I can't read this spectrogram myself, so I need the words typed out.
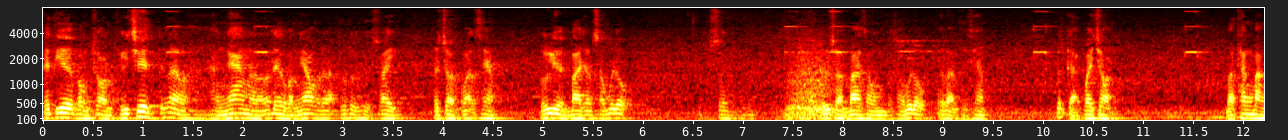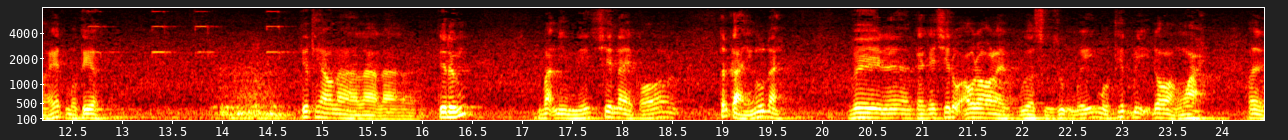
cái tia vòng tròn phía trên, tức là hàng ngang là nó đều bằng nhau đó tôi thử xoay nó tròn các bạn xem. Nối liền 360 độ. Xoay. Nối tròn 360 độ, các bạn thử xem. Tất cả quay tròn. Và thăng bằng hết một tia. Tiếp theo là là là tia đứng. Bạn nhìn thấy trên này có tất cả những nút này. Về cái cái chế độ outdoor này vừa sử dụng với một thiết bị đo ở ngoài. Có thể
